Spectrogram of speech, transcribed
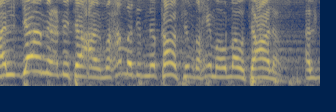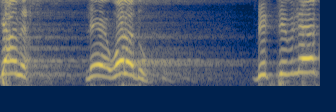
الجامع بتاع محمد بن قاسم رحمه الله تعالى. الجامع ليه ولده بيكتب لك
